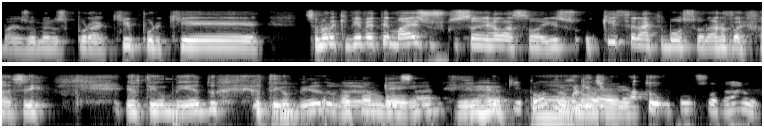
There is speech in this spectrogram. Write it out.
mais ou menos por aqui, porque semana que vem vai ter mais discussão em relação a isso. O que será que Bolsonaro vai fazer? Eu tenho medo, eu tenho medo. Eu também. Porque, porque de fato o Bolsonaro,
